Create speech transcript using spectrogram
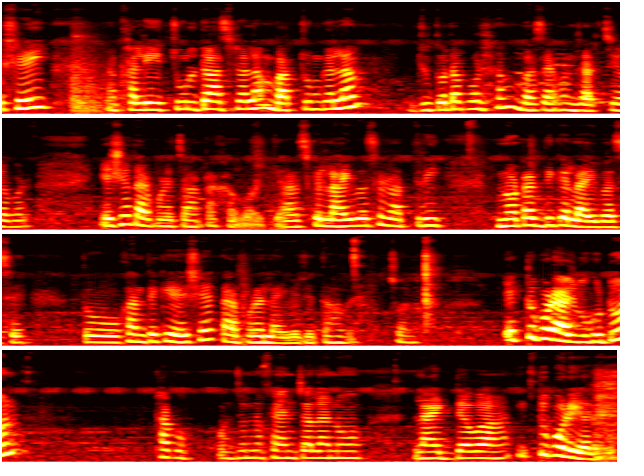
এসেই খালি চুলটা আঁচড়ালাম, বাথরুম গেলাম, জুতোটা পরলাম, বাস এখন যাচ্ছি আবার। এসে তারপরে চাটা খাব আর কি। আজকে লাইভ আছে, রাত্রি নটার দিকে লাইভ আছে। তো ওখান থেকে এসে তারপরে লাইভে যেতে হবে। চলো। একটু পরে আসব ঘুটুন থাকো, ওর জন্য ফ্যান চালানো লাইট দেওয়া, একটু পরেই আসব।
